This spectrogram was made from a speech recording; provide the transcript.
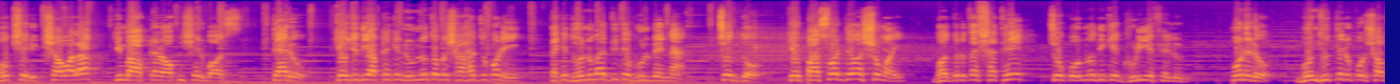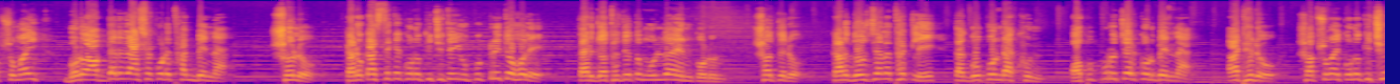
হোক সে রিক্সাওয়ালা কিংবা আপনার অফিসের বস। তেরো, কেউ যদি আপনাকে ন্যূনতম সাহায্য করে, তাকে ধন্যবাদ দিতে ভুলবেন না। চোদ্দ, কেউ পাসওয়ার্ড দেওয়ার সময় ভদ্রতার সাথে চোখ অন্যদিকে ঘুরিয়ে ফেলুন। পনেরো, বন্ধুত্বের উপর সবসময় বড় আবদারের আশা করে থাকবেন না। ষোলো, কারও কাছ থেকে কোনো কিছুতেই উপকৃত হলে তার যথাযথ মূল্যায়ন করুন। সতেরো, কারও দোষ জানা থাকলে তা গোপন রাখুন। অপপ্রচার করবেন না। আঠেরো সবসময় কোনো কিছু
